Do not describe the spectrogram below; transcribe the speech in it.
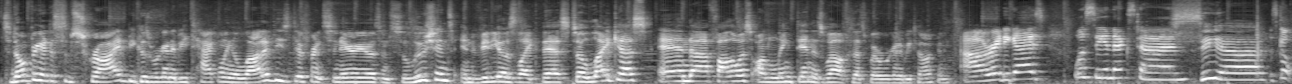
So don't forget to subscribe because we're gonna be tackling a lot of these different scenarios and solutions in videos like this. So like us and uh, follow us on LinkedIn as well because that's where we're gonna be talking. Alrighty guys, we'll see you next time. See ya. Let's go.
